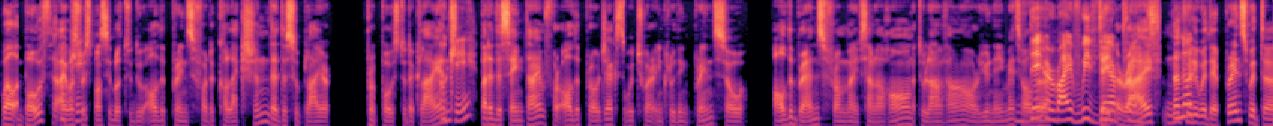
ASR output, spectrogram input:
Well, both. I was responsible to do all the prints for the collection that the supplier proposed to the client. Okay. But at the same time, for all the projects which were including print, so all the brands from Yves Saint Laurent to Lanvin or you name it, all They the arrive with they their arrive prints. not, really with their prints, with the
